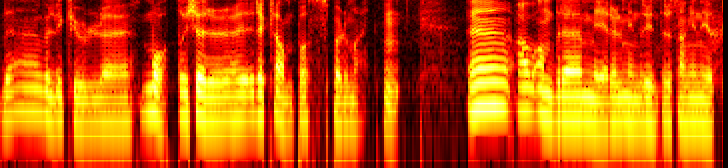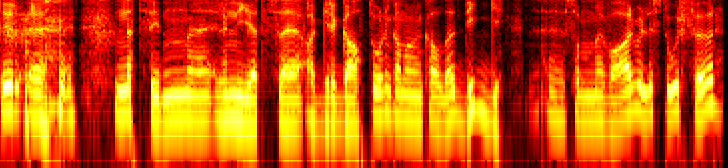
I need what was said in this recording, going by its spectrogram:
Det er en veldig kul eh, måte å kjøre reklame på, spør du meg. Mm. Eh, av andre mer eller mindre interessante nyheter eh, Nettsiden, eh, eller nyhetsaggregatoren kan man kalle det, Digg, eh, som var veldig stor før,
